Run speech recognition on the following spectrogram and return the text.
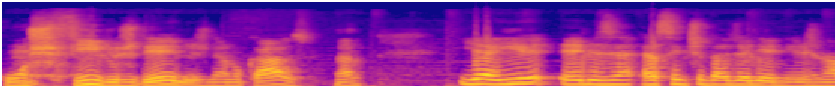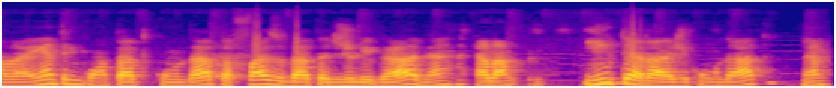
com os filhos deles, né, no caso, né? E aí eles, essa entidade alienígena, ela entra em contato com o Data, faz o Data desligar, né? Ela interage com o Data, né?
